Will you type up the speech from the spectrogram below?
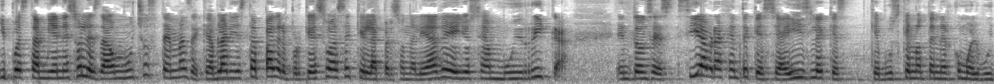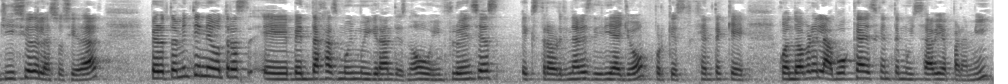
y pues también eso les da muchos temas de qué hablar y está padre, porque eso hace que la personalidad de ellos sea muy rica. Entonces, sí habrá gente que se aísle, que, que busque no tener como el bullicio de la sociedad, pero también tiene otras eh, ventajas muy, muy grandes, ¿no? O influencias extraordinarias, diría yo, porque es gente que cuando abre la boca es gente muy sabia para mí.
